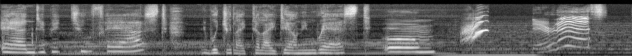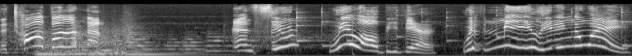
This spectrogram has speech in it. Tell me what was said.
and a bit too fast. Would you like to lie down and rest? Um, There it is! The top of the mountain. And soon we'll all be there with me leading the way.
